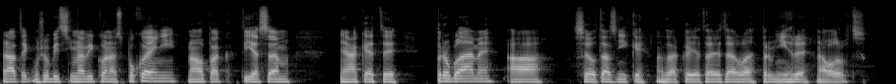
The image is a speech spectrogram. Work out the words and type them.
Fnatic můžou být s tím výkonem spokojení, naopak TSM nějaké ty problémy a se otazníky na základě tady téhle první hry na Worlds.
